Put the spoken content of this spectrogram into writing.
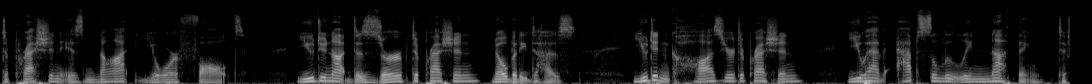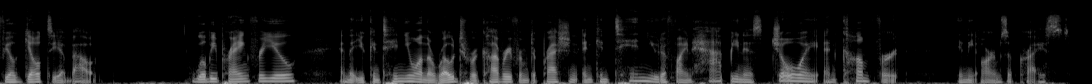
depression is not your fault. You do not deserve depression. Nobody does. You didn't cause your depression. You have absolutely nothing to feel guilty about. We'll be praying for you and that you continue on the road to recovery from depression and continue to find happiness, joy, and comfort in the arms of Christ.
